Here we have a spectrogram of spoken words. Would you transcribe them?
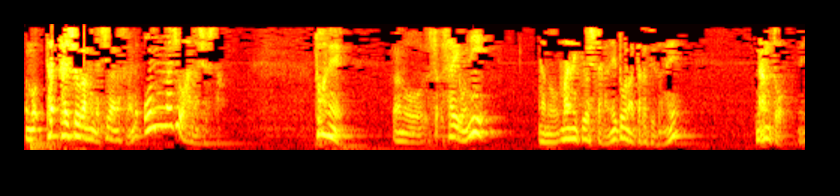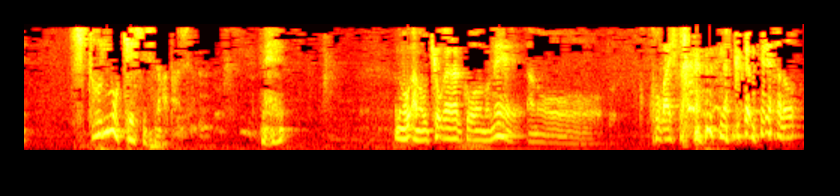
あの、対象がみんな違いますからね。同じお話をした。とはね、あの、最後に、あの、招きをしたらね、どうなったかというとね、なんと、ね、一人も決心しなかったんですよ。ね。あの、あの、教会学校のね、あの、小林さん なんかね、あの、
